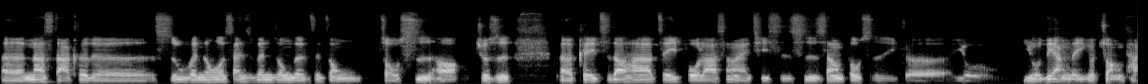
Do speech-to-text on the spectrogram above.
呃，纳斯达克的十五分钟或三十分钟的这种走势，哈，就是，呃，可以知道它这一波拉上来，其实事实上都是一个有有量的一个状态，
